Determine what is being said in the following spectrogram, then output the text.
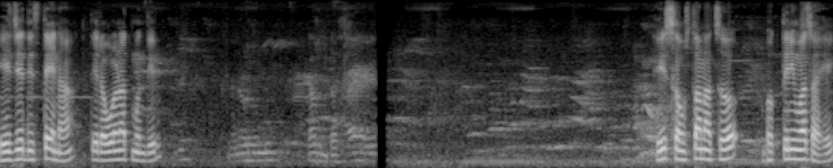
हे जे दिसतंय ना ते रवळनाथ मंदिर. हे संस्थानाचं भक्तनिवास आहे.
